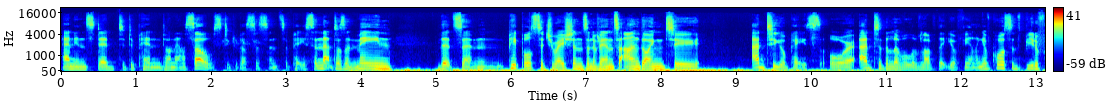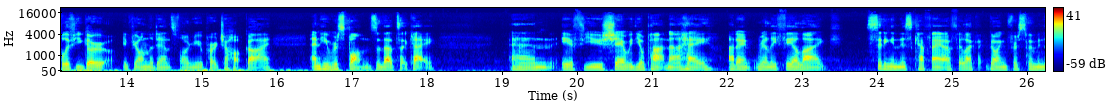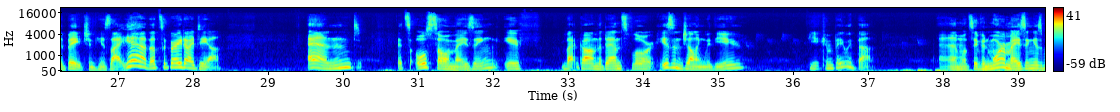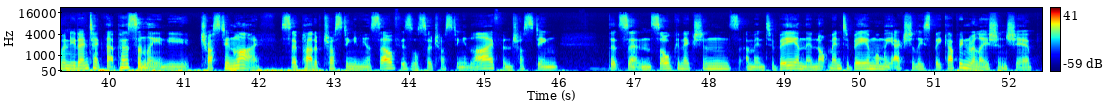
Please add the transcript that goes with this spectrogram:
and instead to depend on ourselves to give us a sense of peace. And that doesn't mean that certain people, situations, and events aren't going to add to your peace or add to the level of love that you're feeling. Of course, it's beautiful if you go, if you're on the dance floor and you approach a hot guy and he responds, and that's okay. And if you share with your partner, hey, I don't really feel like sitting in this cafe, I feel like going for a swim in the beach. And he's like, yeah, that's a great idea. And it's also amazing if that guy on the dance floor isn't gelling with you, you can be with that. And what's even more amazing is when you don't take that personally and you trust in life. So part of trusting in yourself is also trusting in life and trusting that certain soul connections are meant to be and they're not meant to be. And when we actually speak up in relationship,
